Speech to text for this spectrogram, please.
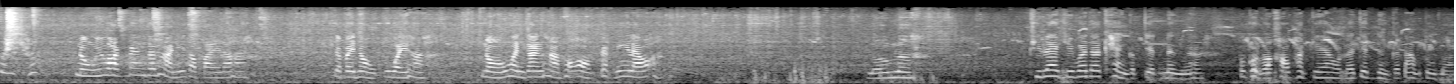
ไม่ใช่หนองวิวัฒน์เป็นสถานีต่อไปนะคะ จะไปหนองกลวยค่ะ หนองเหมือนกันค่ะพอออกจากนี่แล้ว เริ่มเลย ทีแรกคิดว่าจะแข่งกับเจ็ดหนึ่งนะคะปรากฏว่าเขาพักแก้ว และเจ็ดหนึ่งก็ตามตูมา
